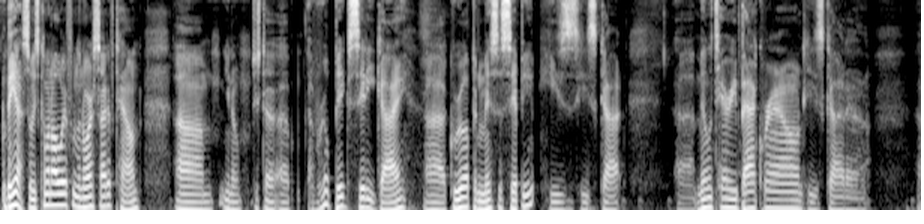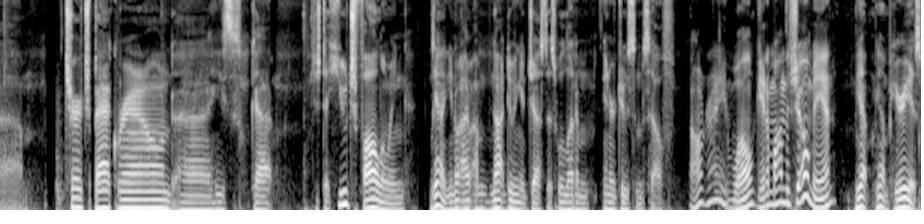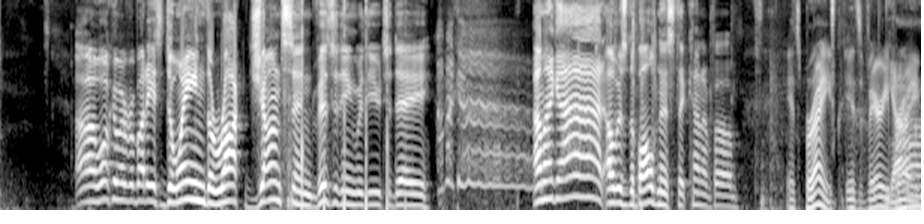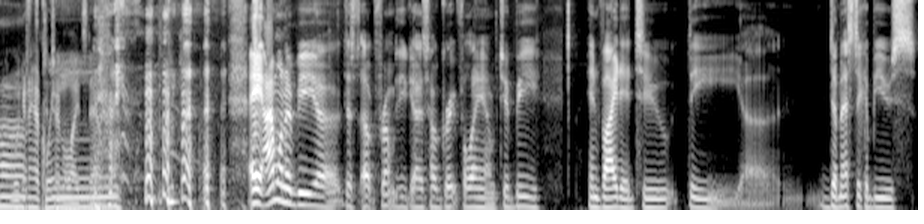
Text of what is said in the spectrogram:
but yeah, so he's coming all the way from the north side of town. Um, you know, just a, a, a real big city guy. Uh, grew up in Mississippi. He's he's got a military background. He's got a um, church background. Uh, he's got just a huge following. Yeah, you know, I, I'm not doing it justice. We'll let him introduce himself. All right. Well, get him on the show, man. Yep, yep. Here he is. Uh, welcome everybody. It's Dwayne the Rock Johnson visiting with you today. Oh my god. Oh my God! Oh, it was the baldness that kind of. Um, It's bright. It's very bright. We're gonna have to turn the lights down. hey, I want to be uh, just upfront with you guys how grateful I am to be invited to the uh, domestic abuse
